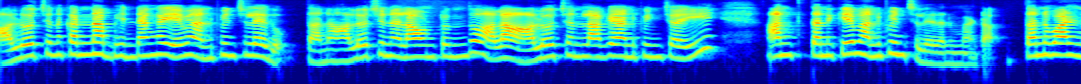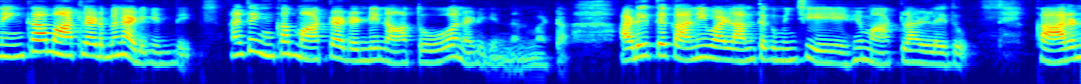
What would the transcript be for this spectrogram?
ఆలోచన కన్నా భిన్నంగా ఏమీ అనిపించలేదు. తన ఆలోచన ఎలా ఉంటుందో అలా ఆలోచనలాగే అనిపించాయి. అంత తనకేం అనిపించలేదనమాట తను వాళ్ళని ఇంకా మాట్లాడమని అడిగింది. అయితే ఇంకా మాట్లాడండి నాతో అని అడిగింది అనమాట అడిగితే కానీ వాళ్ళు అంతకు మించి ఏమీ మాట్లాడలేదు. కారణ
